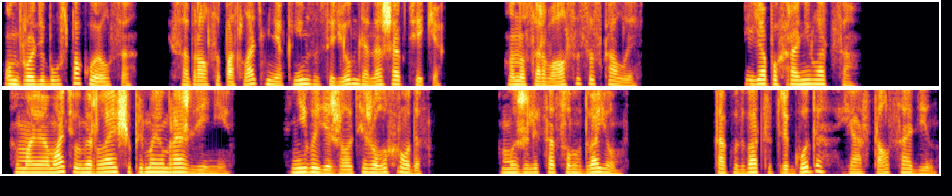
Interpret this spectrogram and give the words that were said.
он вроде бы успокоился и собрался послать меня к ним за сырьем для нашей аптеки. Оно сорвался со скалы. Я похоронил отца. Моя мать умерла еще при моем рождении. Не выдержала тяжелых родов. Мы жили с отцом вдвоем. Так в 23 года я остался один.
